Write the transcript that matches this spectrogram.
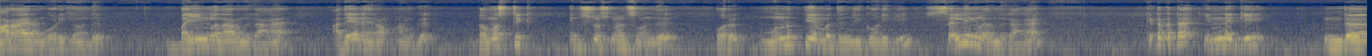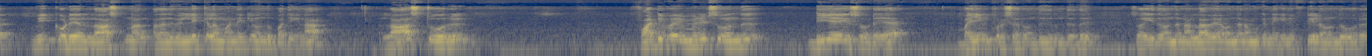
ஆறாயிரம் கோடிக்கு வந்து பையிங்கில் தான் இருந்திருக்காங்க. அதே நேரம் நமக்கு டொமஸ்டிக் இன்ஸ்டியூஷனல்ஸ் வந்து ஒரு முந்நூற்றி எண்பத்தஞ்சு கோடிக்கு செல்லிங்கில் இருந்திருக்காங்க. கிட்டத்தட்ட இன்றைக்கி இந்த வீக்குடைய லாஸ்ட் நாள் அதாவது வெள்ளிக்கிழமை அன்னைக்கு வந்து பார்த்திங்கன்னா லாஸ்ட் ஒரு ஃபார்ட்டி ஃபைவ் மினிட்ஸ் வந்து டிஐஎஸோடைய பையிங் ப்ரெஷர் வந்து இருந்தது. ஸோ இது வந்து நல்லாவே வந்து நமக்கு இன்றைக்கி நிஃப்டியில் வந்து ஒரு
